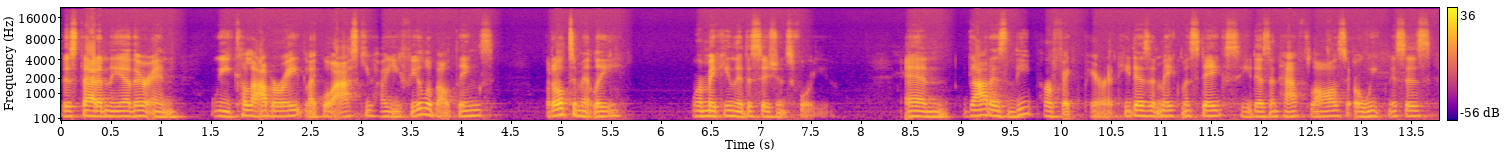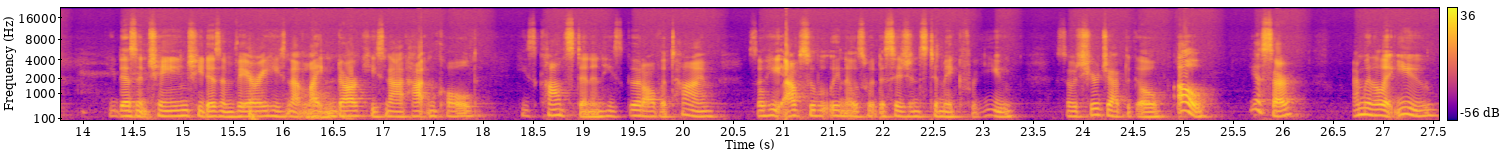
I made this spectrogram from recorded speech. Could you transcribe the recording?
this, that, and the other, and we collaborate. Like we'll ask you how you feel about things, but ultimately, we're making the decisions for you. And God is the perfect parent. He doesn't make mistakes. He doesn't have flaws or weaknesses. He doesn't change. He doesn't vary. He's not light and dark. He's not hot and cold. He's constant and he's good all the time. So he absolutely knows what decisions to make for you. So it's your job to go, oh, yes, sir. I'm going to let you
